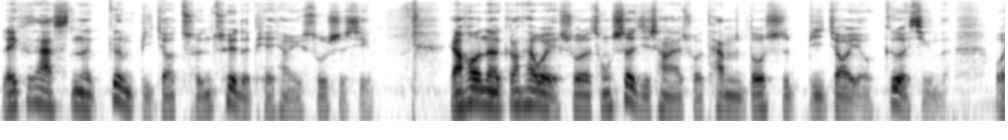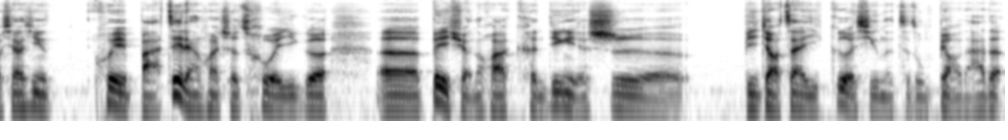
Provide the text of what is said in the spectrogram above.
雷克萨斯呢更比较纯粹的偏向于舒适性。然后呢，刚才我也说了，从设计上来说，他们都是比较有个性的，我相信会把这两款车作为一个呃备选的话，肯定也是。比较在意个性的这种表达的，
